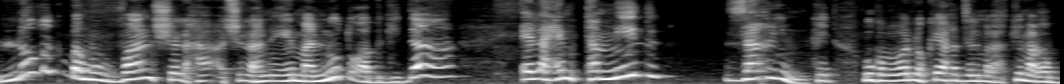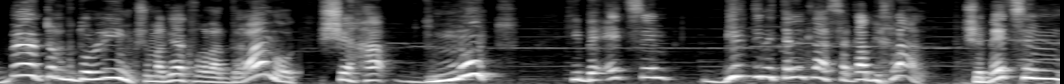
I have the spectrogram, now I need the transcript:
לא רק במובן של, ה, של הנאמנות או הבגידה, אלא הם תמיד זרים. כן? הוא כמובן לוקח את זה למרחקים הרבה יותר גדולים, כשהוא מגיע כבר לדרמות, שהדמות היא בעצם בלתי ניתנת להשגה בכלל. שבעצם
